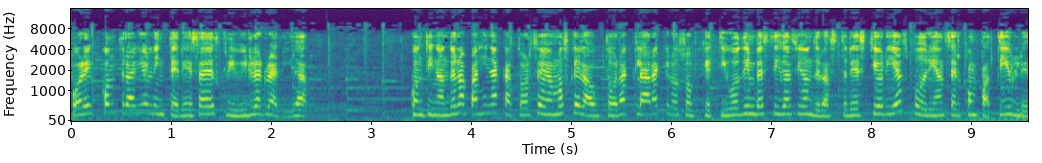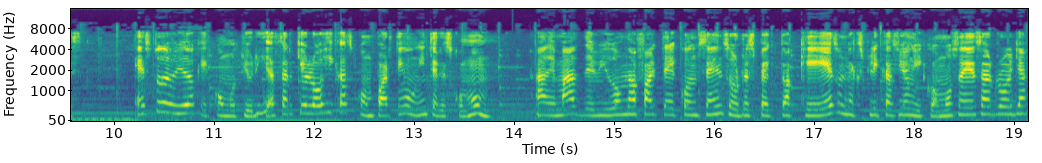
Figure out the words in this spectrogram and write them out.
Por el contrario, le interesa describir la realidad. Continuando en la página 14 vemos que la autora aclara que los objetivos de investigación de las tres teorías podrían ser compatibles. Esto debido a que como teorías arqueológicas comparten un interés común. Además, debido a una falta de consenso respecto a qué es una explicación y cómo se desarrolla,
